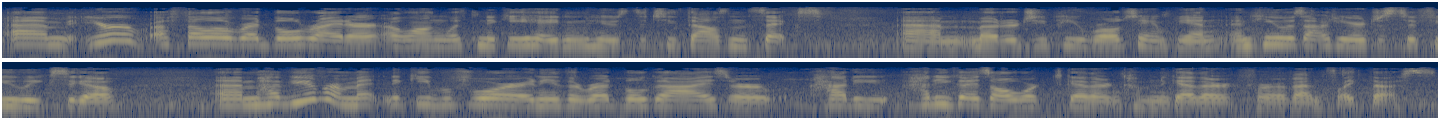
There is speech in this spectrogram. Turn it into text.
Um, you're a fellow Red Bull rider along with Nicky Hayden, who's the 2006 um, MotoGP World Champion, and he was out here just a few weeks ago. Um, have you ever met Nicky before, any of the Red Bull guys, or how do you how do you guys all work together and come together for events like this?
